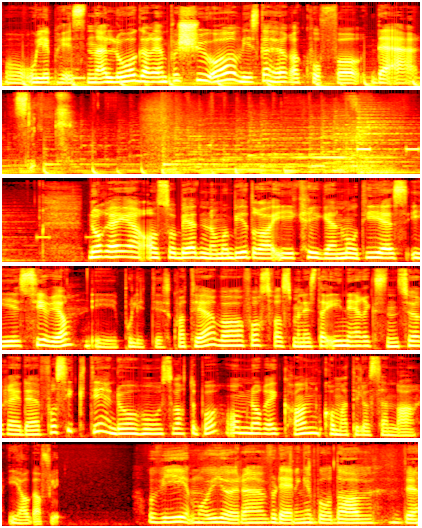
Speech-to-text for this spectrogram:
Og oljeprisen er lavere enn på sju år. Vi skal høre hvorfor det er slik. Norge er altså beden om å bidra i krigen mot IS i Syria. I Politisk kvarter var forsvarsminister Ine Eriksen Søreide forsiktig da hun svarte på om Norge kan komme til å sende jagerfly. Og vi må jo gjøre vurderinger både av det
